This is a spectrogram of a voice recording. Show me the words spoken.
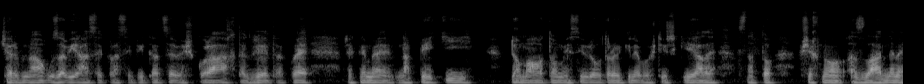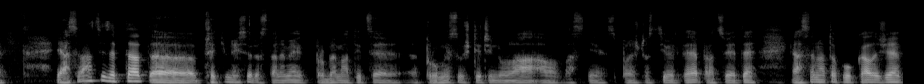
června, uzavírá se klasifikace ve školách, takže je takové, řekneme, napětí doma o tom, jestli budou trojky nebo čtyřky, ale snad to všechno zvládneme. Já se vás chci zeptat, eh, předtím, než se dostaneme k problematice průmyslu 4.0 a vlastně společnosti, ve které pracujete, já jsem na to koukal, že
